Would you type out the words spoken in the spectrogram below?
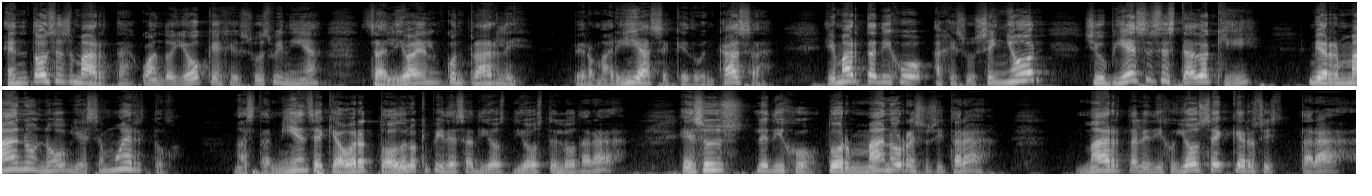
Entonces Marta, cuando oyó que Jesús venía, salió a encontrarle, pero María se quedó en casa. Y Marta dijo a Jesús, Señor, si hubieses estado aquí, mi hermano no hubiese muerto. Mas también sé que ahora todo lo que pides a Dios, Dios te lo dará. Jesús le dijo, tu hermano resucitará. Marta le dijo, yo sé que resucitará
